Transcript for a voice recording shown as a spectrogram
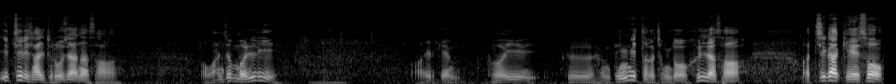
입질이 잘 들어오지 않아서 어, 완전 멀리 어, 이렇게 거의 그 한 100m 정도 흘려서 어, 찌가 계속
